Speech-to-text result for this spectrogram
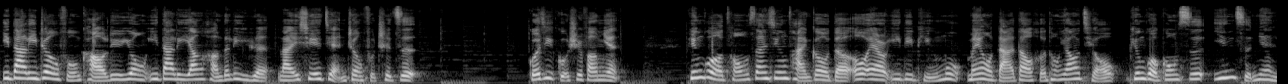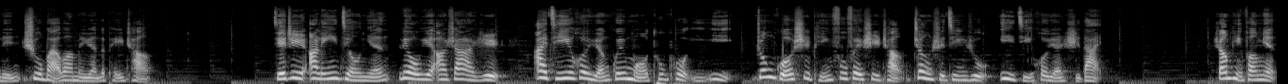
意大利政府考虑用意大利央行的利润来削减政府赤字。国际股市方面，苹果从三星采购的 OLED 屏幕没有达到合同要求，苹果公司因此面临数百万美元的赔偿。截至二零一九年六月二十二日，爱奇艺会员规模突破一亿，中国视频付费市场正式进入亿级会员时代。商品方面，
